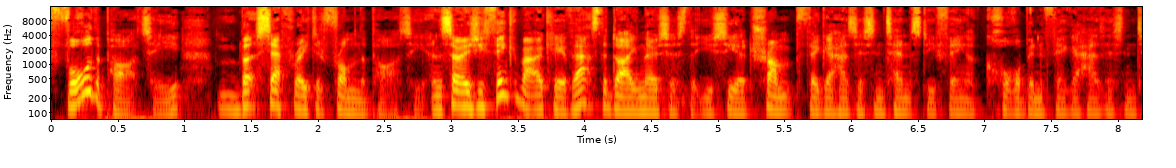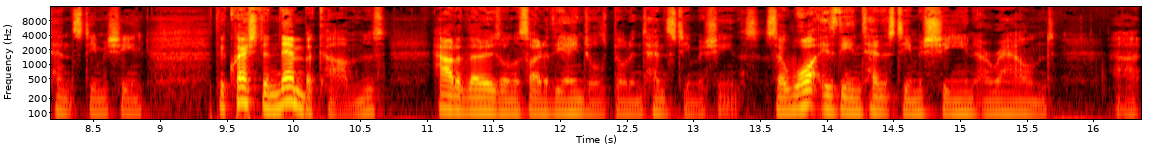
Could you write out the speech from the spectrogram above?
for the party, but separated from the party. And so as you think about, okay, if that's the diagnosis that you see a Trump figure has this intensity thing, a Corbyn figure has this intensity machine, the question then becomes, how do those on the side of the angels build intensity machines? So what is the intensity machine around uh,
